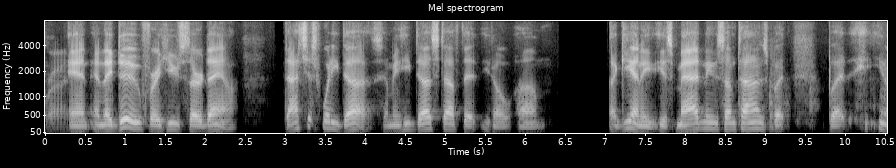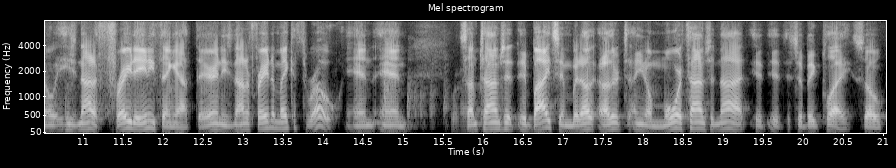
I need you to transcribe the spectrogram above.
right. and and they do for a huge third down. That's just what he does. I mean, he does stuff that you know. Um, again, he, it's maddening sometimes, but but he, you know he's not afraid of anything out there, and he's not afraid to make a throw, and and right. sometimes it, it bites him, but other, other you know more times than not, it, it, it's a big play. So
